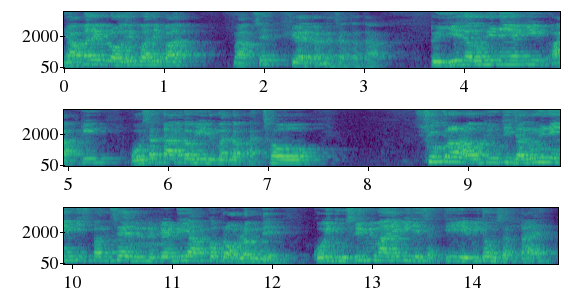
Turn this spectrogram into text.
यहाँ पर एक लॉजिक वाली बात मैं आपसे शेयर करना चाहता था। तो ये ज़रूरी नहीं है कि आपकी, हो सकता है आपका वीर मतलब अच्छा हो शुक्र और राहु की युति ज़रूरी नहीं है कि स्पम से रिलेटेड ही आपको प्रॉब्लम दे। कोई दूसरी बीमारी भी दे सकती है, ये भी तो हो सकता है।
